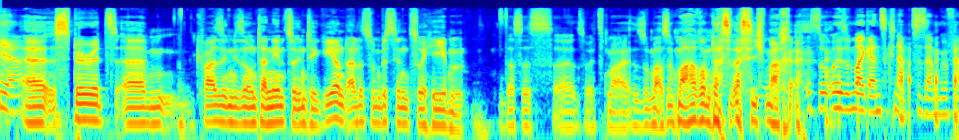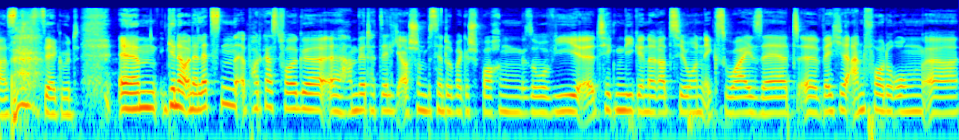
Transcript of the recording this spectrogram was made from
Ja. äh, Spirit ähm, quasi in diese Unternehmen zu integrieren und alles so ein bisschen zu heben. Das ist äh, so jetzt mal summa summarum das, was ich mache. So, so mal ganz knapp zusammengefasst. Sehr gut. Ähm, genau, in der letzten Podcast-Folge äh, haben wir tatsächlich auch schon ein bisschen drüber gesprochen, so wie äh, ticken die Generation XYZ, äh, welche Anforderungen, äh,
